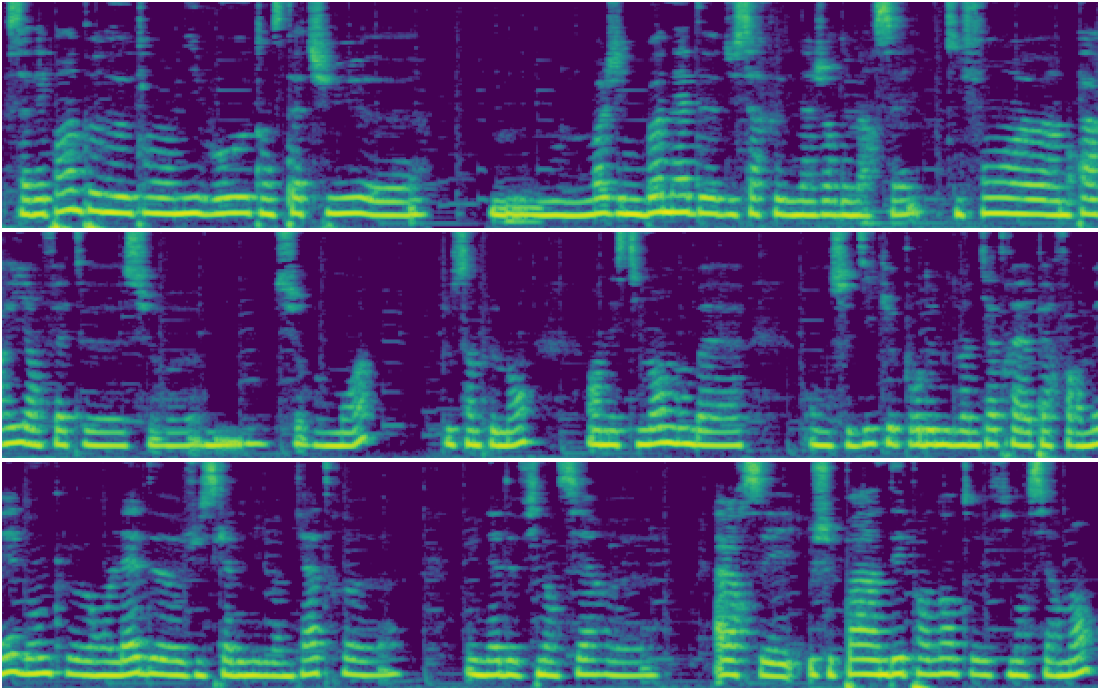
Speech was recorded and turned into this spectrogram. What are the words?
Ça dépend un peu de ton niveau, ton statut. euh. Mm, Moi, j'ai une bonne aide du Cercle des nageurs de Marseille, qui font euh, un pari, en fait, euh, sur, sur moi, tout simplement, en estimant, bon, bah, on se dit que pour 2024, elle a performé, donc euh, on l'aide jusqu'à 2024, euh, une aide financière. euh. Alors, c'est, je suis pas indépendante financièrement,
